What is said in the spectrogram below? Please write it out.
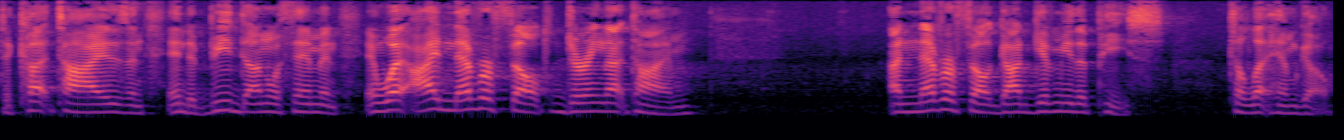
to cut ties and, and to be done with him. And, and what I never felt during that time I never felt God give me the peace to let him go.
